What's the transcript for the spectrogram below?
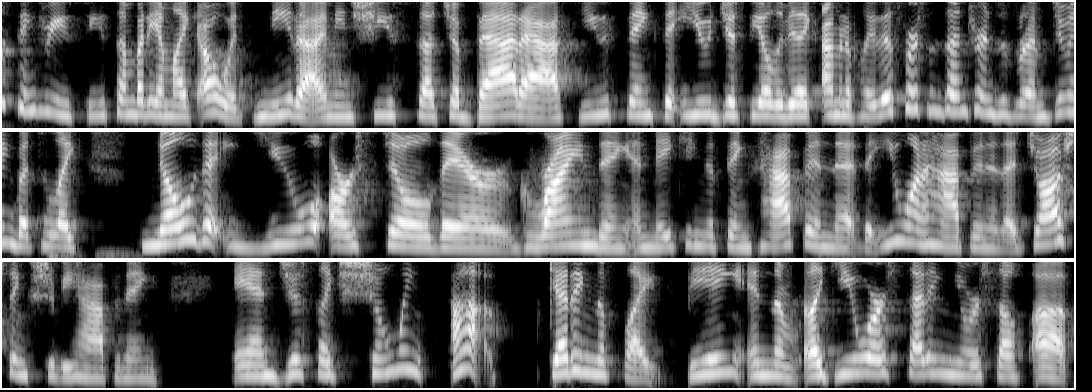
those things where you see somebody, I'm like, oh, it's Nita. I mean, she's such a badass. You think that you'd just be able to be like, I'm going to play this person's entrance, is what I'm doing. But to like know that you are still there grinding and making the things happen that, that you want to happen and that Josh thinks should be happening and just like showing up, getting the flights, being in the, like you are setting yourself up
